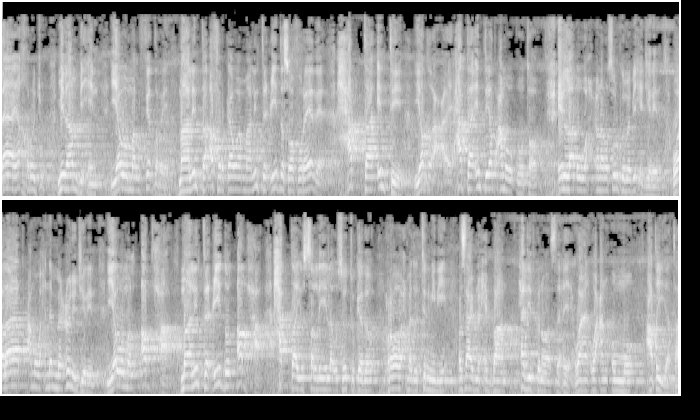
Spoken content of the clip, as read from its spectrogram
laa yakhruju midaan bixin yowma alfitri maalinta afurka waa maalinta ciidda soo fureede xataa intii xataa intii yadcamu uu quuto ilaa uu wax cuno rasuulku ma bixi jirin walaa yadcamu waxna ma cuni jirin yowma aladxa maalinta ciiduladxa xataa yusallii ilaa uu soo tukado. Rawahu axmed watirmidi wasaxi ibnu xibbaan xadiidkuna waa saxiix. Wa can ummu catiyata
